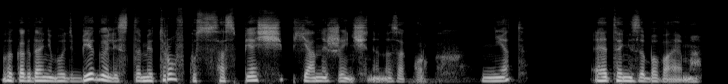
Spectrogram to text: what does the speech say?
Вы когда-нибудь бегали стометровку со спящей пьяной женщиной на закорках? Нет? Это незабываемо.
